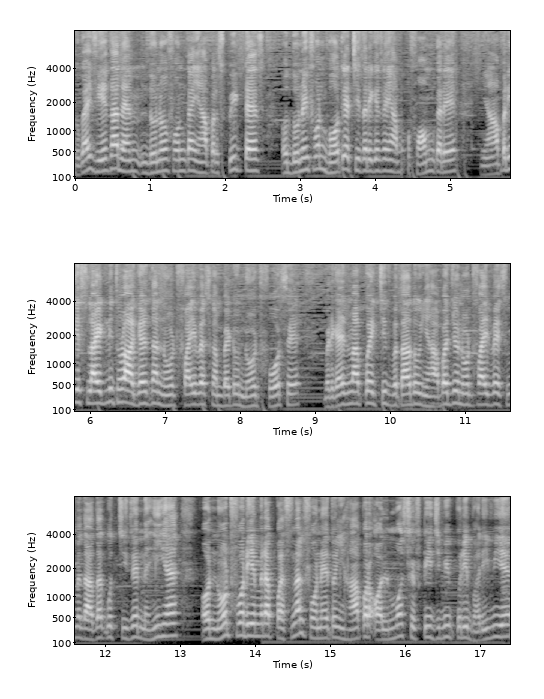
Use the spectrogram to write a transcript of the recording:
तो गाइज़ ये था रैम, दोनों फ़ोन का यहाँ पर स्पीड टेस्ट और दोनों ही फ़ोन बहुत ही अच्छी तरीके से यहाँ परफॉर्म करे। यहाँ पर ये स्लाइटली थोड़ा आगे था Note five as compare to Note four से। बट गाइज़ मैं आपको एक चीज़ बता दूँ, यहाँ पर जो नोट फाइव है, इसमें ज़्यादा कुछ चीज़ें नहीं है। और नोट फोर ये मेरा पर्सनल फ़ोन है तो यहाँ पर ऑलमोस्ट फिफ्टी जी पूरी भरी हुई है।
